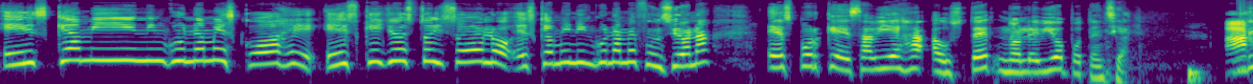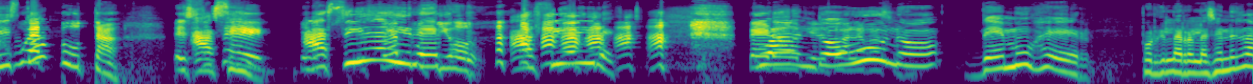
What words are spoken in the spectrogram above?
es que a mí ninguna me escoge, es que yo estoy solo, es que a mí ninguna me funciona, es porque esa vieja a usted no le vio potencial. ¡Ah, ¿Listo? puta! Así, se- así de directo, así de directo. Pero Cuando uno de mujer, porque las relaciones la-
